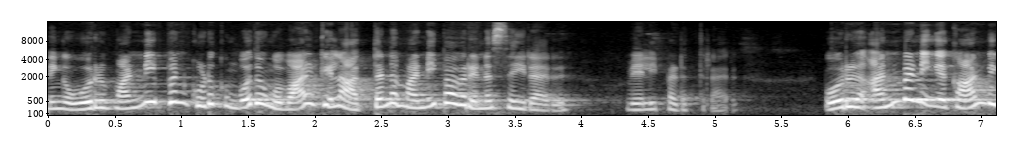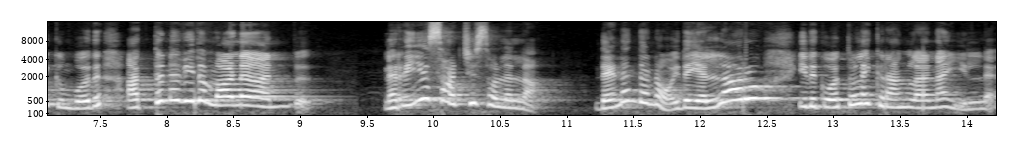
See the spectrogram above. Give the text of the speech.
நீங்கள் ஒரு மன்னிப்புன்னு கொடுக்கும்போது உங்கள் வாழ்க்கையில் அத்தனை மன்னிப்பு அவர் என்ன செய்கிறாரு வெளிப்படுத்துகிறாரு ஒரு அன்பை நீங்கள் காண்பிக்கும் போது அத்தனை விதமான அன்பு. நிறைய சாட்சி சொல்லலாம். தினம் தினம். இதை எல்லாரும் இதுக்கு ஒத்துழைக்கிறாங்களான்னா இல்லை.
